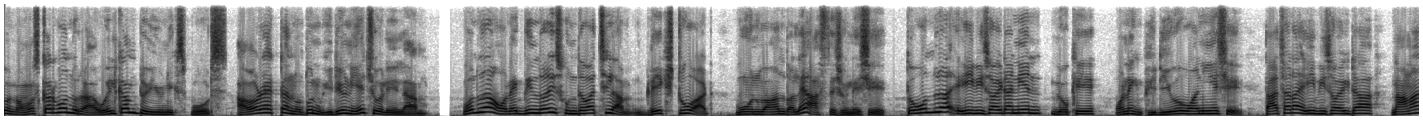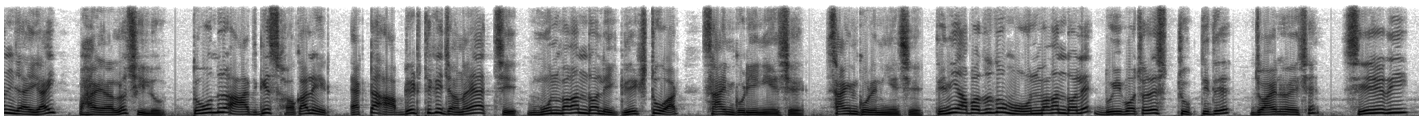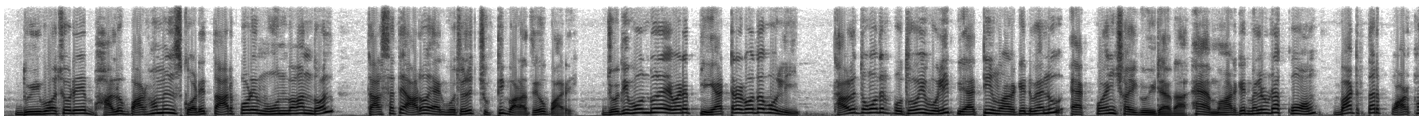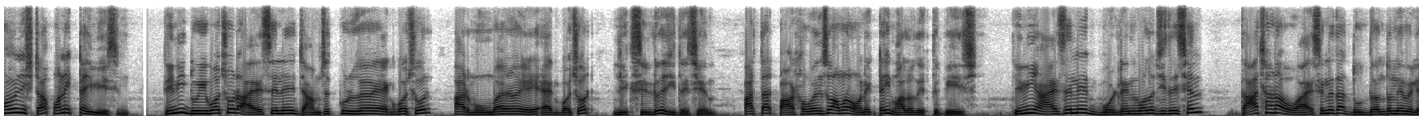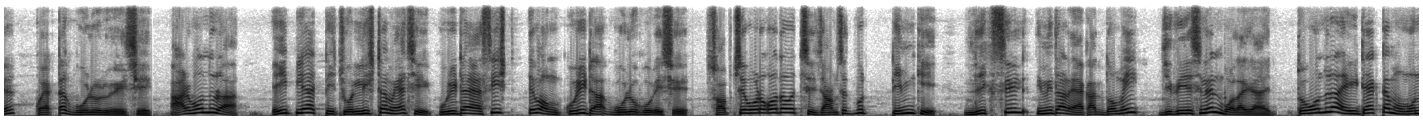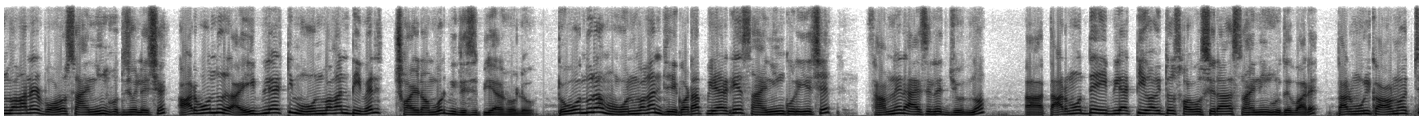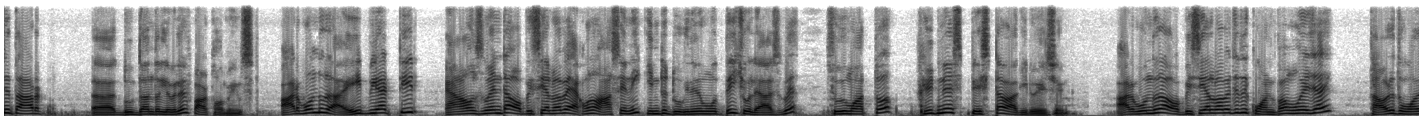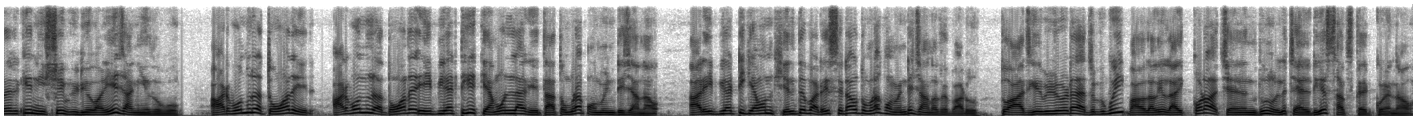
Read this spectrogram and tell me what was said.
তো নমস্কার বন্ধুরা ওয়েলকাম টু ইউনিক স্পোর্টস আবারও একটা নতুন ভিডিও নিয়ে চলে এলাম। বন্ধুরা অনেক দিন ধরেই শুনতে পাচ্ছিলাম গ্রেক স্টুয়ার্ট মোহনবাগান দলে আসতে চলেছে তো বন্ধুরা, এই বিষয়টা নিয়ে লোকে অনেক ভিডিও বানিয়েছে। তাছাড়া এই বিষয়টা নানান জায়গায় ভাইরালও ছিল। তো বন্ধুরা, আজকে সকালের একটা আপডেট থেকে জানা যাচ্ছে, মোহনবাগান দলে গ্রেক স্টুয়ার্ট সাইন করিয়ে নিয়েছে। সাইন করে নিয়েছে। তিনি আপাতত মোহনবাগান দলে দুই বছরের চুক্তিতে জয়েন হয়েছে। সে যদি দুই বছরে ভালো পারফরমেন্স করে, তারপরে মোহনবাগান দল তার সাথে আরও এক বছরের চুক্তি বাড়াতেও পারে। যদি বন্ধুরা এবারে প্লেয়ারটার কথা বলি, তাহলে তোমাদের প্রথমেই বলি প্লেয়ারটির মার্কেট ভ্যালু এক পয়েন্ট ছয় কোটি টাকা। হ্যাঁ মার্কেট ভ্যালুটা কম বাট তার পারফরমেন্সটা অনেকটাই বেশি। তিনি দুই বছর আইএসএলে জামশেদপুর হয়ে এক বছর আর মুম্বাই হয়ে এক বছর লিগ শিল্ডও জিতেছেন। আর তার পারফরমেন্সও আমরা অনেকটাই ভালো দেখতে পেয়েছি। তিনি আইএসএলে গোল্ডেন বলও জিতেছেন তাছাড়াও আইএসএলে তার দুর্দান্ত লেভেলের কয়েকটা গোলও রয়েছে। আর বন্ধুরা, এই প্লেয়ারটি চল্লিশটা ম্যাচে কুড়িটা অ্যাসিস্ট এবং কুড়িটা গোলও করেছে। সবচেয়ে বড় কথা হচ্ছে, জামশেদপুর টিমকে লিগ শিল্ড তিনি তার একাদমেই জিতিয়েছিলেন বলা যায়। তো বন্ধুরা, এইটা একটা মোহনবাগানের বড় সাইনিং হতে চলেছে। আর বন্ধুরা, এই প্লেয়ারটি মোহনবাগান টিমের ছয় নম্বর বিদেশি প্লেয়ার হলো। তো বন্ধুরা, মোহনবাগান যে কটা প্লেয়ারকে সাইনিং করিয়েছে সামনের আইএসএলের জন্য তার মধ্যে এই প্লেয়ারটি হয়তো সর্বসেরা সাইনিং হতে পারে। তার মূল কারণ হচ্ছে তার দুর্দান্ত লেভেলের পারফরমেন্স আর বন্ধুরা, এই প্লেয়ারটির অ্যানাউন্সমেন্টটা অফিসিয়ালভাবে এখনও আসেনি, কিন্তু দুদিনের মধ্যেই চলে আসবে। শুধুমাত্র ফিটনেস টেস্টটা বাকি রয়েছে। আর বন্ধুরা অফিসিয়ালভাবে যদি কনফার্ম হয়ে যায়, তাহলে তোমাদেরকে নিশ্চয়ই ভিডিও বানিয়ে জানিয়ে দেবো। আর বন্ধুরা, তোমাদের, আর বন্ধুরা, তোমাদের এই প্লেয়ারটিকে কেমন লাগে তা তোমরা কমেন্টে জানাও। আর এই প্লেয়ারটি কেমন খেলতে পারে সেটাও তোমরা কমেন্টে জানাতে পারো। তো আজকের ভিডিওটা এতটুকুই। ভালো লাগলে লাইক করো আর চ্যানেল নতুন হলে চ্যানেলটিকে সাবস্ক্রাইব করে নাও।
